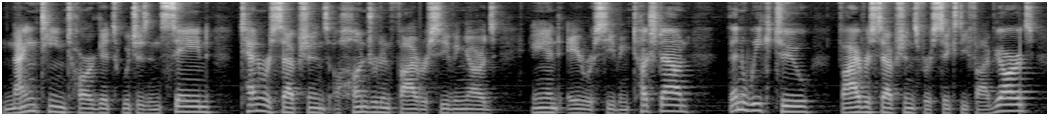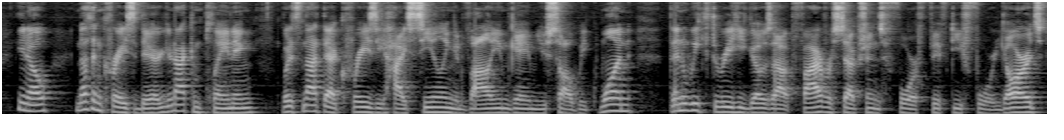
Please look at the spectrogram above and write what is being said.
19 targets, which is insane. 10 receptions, 105 receiving yards, and a receiving touchdown. Then week two, five receptions for 65 yards. You know, nothing crazy there. You're not complaining, but it's not that crazy high ceiling and volume game you saw week one. Then week three, he goes out five receptions for 54 yards.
